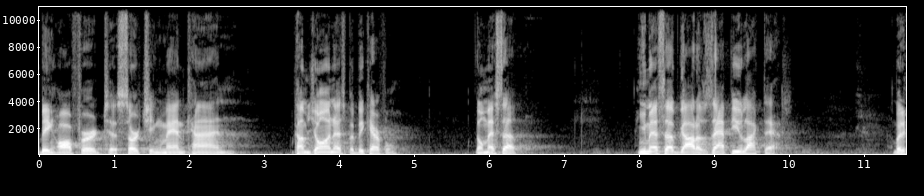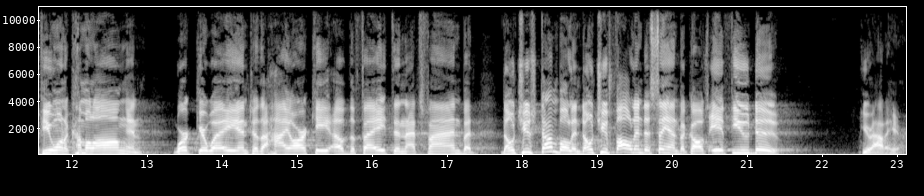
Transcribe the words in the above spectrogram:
being offered to searching mankind? Come join us, but be careful. Don't mess up. You mess up, God will zap you like that. But if you want to come along and work your way into the hierarchy of the faith, then that's fine. But don't you stumble and don't you fall into sin because if you do, you're out of here.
